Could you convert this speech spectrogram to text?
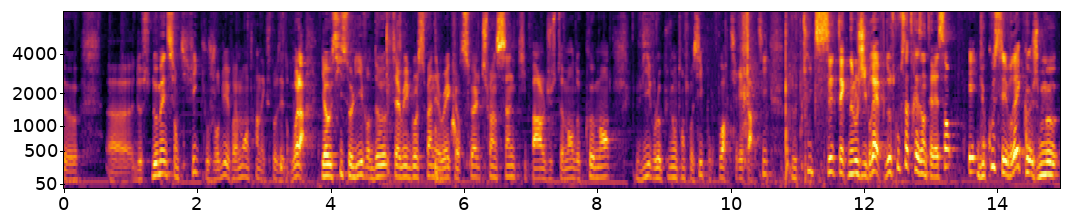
euh, de ce domaine scientifique qui aujourd'hui est vraiment en train d'exploser. Donc voilà, il y a aussi ce livre de Terry Grossman et Ray Kurzweil, Transcend, qui parle justement de comment vivre le plus longtemps possible pour pouvoir tirer parti de toutes ces technologies. Bref, je trouve ça très intéressant. Et du coup, c'est vrai que me,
